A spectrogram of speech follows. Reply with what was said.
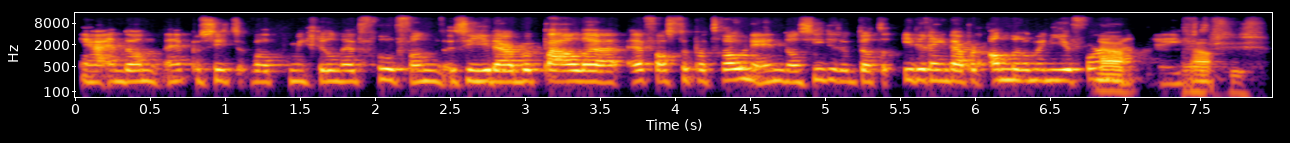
Ja, en dan hè, precies wat Michiel net vroeg, van, zie je daar bepaalde hè, vaste patronen in, dan zie je dus ook dat iedereen daar op een andere manier vorm Ja, aan geeft. ja. Precies.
